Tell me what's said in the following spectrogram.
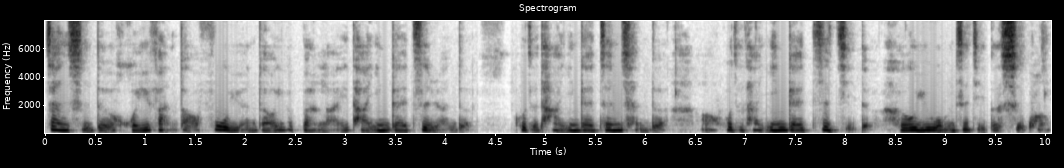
暂时的回返到复原到一个本来他应该自然的，或者他应该真诚的啊，或者他应该自己的合于我们自己的实况。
